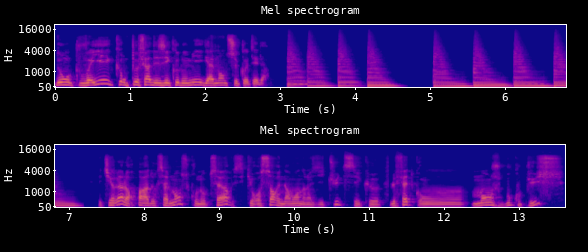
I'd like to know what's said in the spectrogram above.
Donc vous voyez qu'on peut faire des économies également de ce côté-là. Et Thierry, alors paradoxalement, ce qu'on observe, ce qui ressort énormément dans les études, c'est que le fait qu'on mange beaucoup plus,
